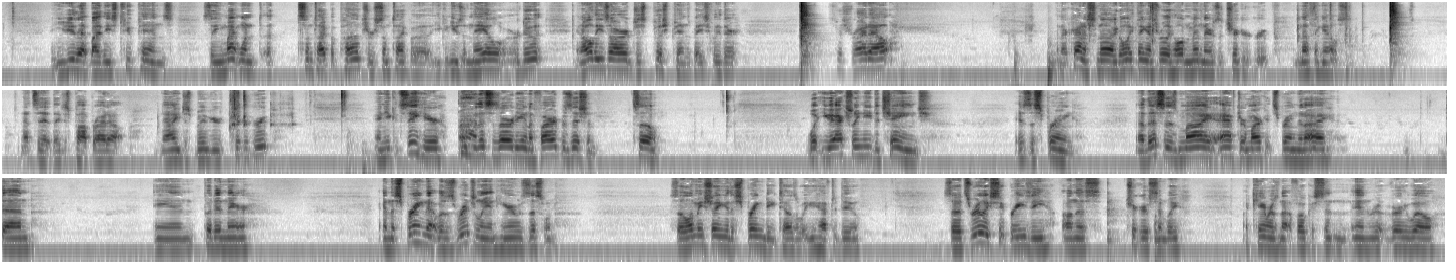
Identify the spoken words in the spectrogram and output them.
And you do that by these two pins. So you might want a, some type of punch or some type of, you can use a nail or do it. And all these are just push pins. Basically, they're pushed right out. And they're kind of snug. The only thing that's really holding them in there is the trigger group. Nothing else. And that's it. They just pop right out. Now you just move your trigger group and you can see here this is already in a fired position so what you actually need to change is the spring now this is my aftermarket spring that I done and put in there and the spring that was originally in here was this one so let me show you the spring details of what you have to do so it's really super easy on this trigger assembly my camera's not focusing in very well.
